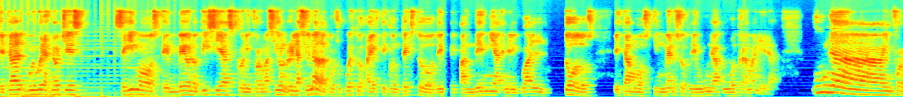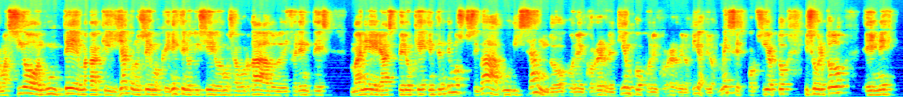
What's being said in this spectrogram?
¿Qué tal? Muy buenas noches. Seguimos en Veo Noticias con información relacionada, por supuesto, a este contexto de pandemia en el cual todos estamos inmersos de una u otra manera. Una información, un tema que ya conocemos, que en este noticiero hemos abordado de diferentes maneras, pero que entendemos se va agudizando con el correr del tiempo, con el correr de los días, de los meses, por cierto, y sobre todo en este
